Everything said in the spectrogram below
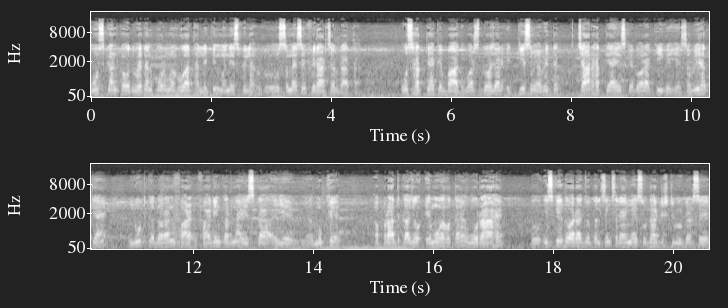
उस कांड का उद्भेदन पूर्व में हुआ था, लेकिन मनीष फ़िलहाल उस समय से फिरार चल रहा था। उस हत्या के बाद वर्ष 2021 में अभी तक चार हत्याएँ इसके द्वारा की गई है। सभी हत्याएँ लूट के दौरान फायरिंग करना इसका ये मुख्य अपराध का जो एमओ होता है, वो रहा है। तो इसके द्वारा जो दलसिंह सराय में सुधा डिस्ट्रीब्यूटर से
